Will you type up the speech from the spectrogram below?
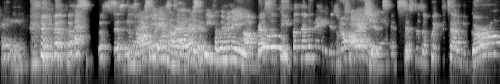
pain. the sisters I see them a recipe for lemonade. A recipe for lemonade is your okay. hardships. And sisters are quick to tell you, girl,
